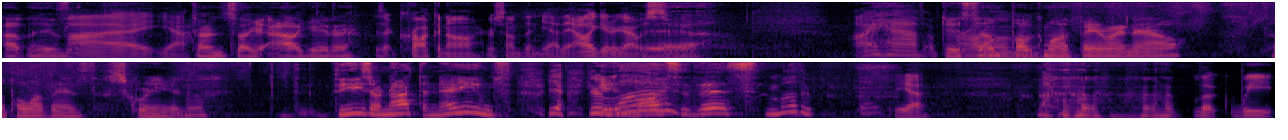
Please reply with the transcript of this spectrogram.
I, he was I yeah. turns like an alligator. Is it Croconaw or something? Yeah, the alligator guy was sweet. Yeah, I have a dude. problem. Some Pokemon fan right now, some Pokemon fans screaming. These are not the names. Yeah, you're lying. lost to this. mother yeah look we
